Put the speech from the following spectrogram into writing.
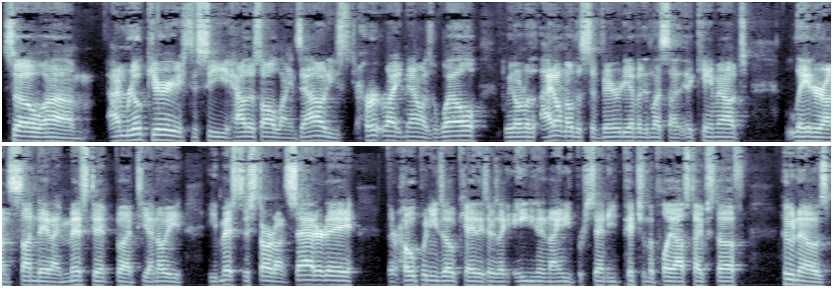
So um, I'm real curious to see how this all lines out. He's hurt right now as well. We don't know. I don't know the severity of it unless it came out later on Sunday and I missed it. But yeah, I know he he missed his start on Saturday. They're hoping he's okay. They say he's like 80 to 90 percent. He'd pitch in the playoffs type stuff. Who knows?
